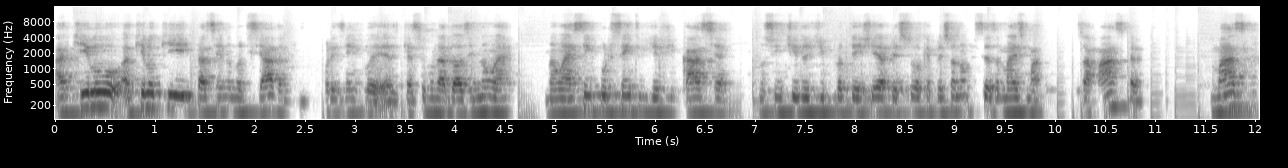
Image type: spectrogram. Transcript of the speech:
aquilo, aquilo que está sendo noticiado, por exemplo, é que a segunda dose não é não é 100% de eficácia no sentido de proteger a pessoa, que a pessoa não precisa mais usar máscara, mas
